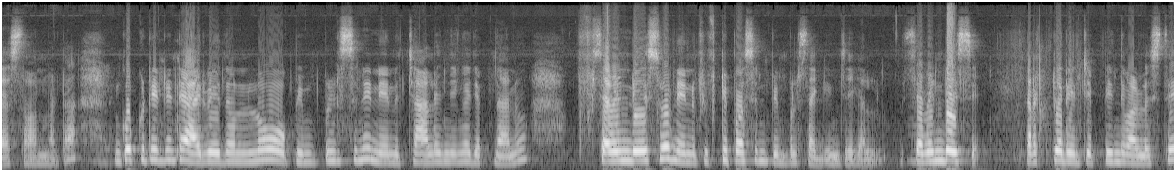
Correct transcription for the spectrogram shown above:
చేస్తాం అనమాట ఇంకొకటి ఏంటంటే ఆయుర్వేదంలో పింపుల్స్ని నేను ఛాలెంజింగ్గా చెప్తున్నాను. సెవెన్ డేస్లో నేను ఫిఫ్టీ పర్సెంట్ పింపుల్స్ తగ్గించేయగలను. సెవెన్ డేసే కరెక్ట్గా నేను చెప్పింది వాళ్ళు వస్తే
